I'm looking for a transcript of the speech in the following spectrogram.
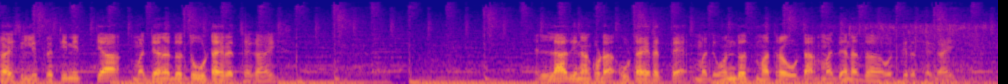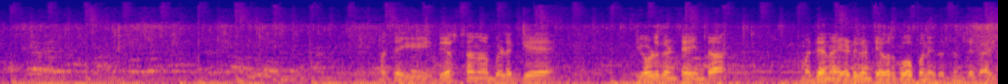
ಗಾಯ್ಸ್ ಇಲ್ಲಿ ಪ್ರತಿನಿತ್ಯ ಮಧ್ಯಾಹ್ನದ ಹೊತ್ತು ಊಟ ಇರುತ್ತೆ ಗಾಯ್ಸ್ ಎಲ್ಲ ದಿನ ಕೂಡ ಊಟ ಇರುತ್ತೆ. ಮತ್ತೆ ಒಂದು ಹೊತ್ತು ಮಾತ್ರ ಊಟ, ಮಧ್ಯಾಹ್ನದ ಹೊತ್ತಿರುತ್ತೆ ಕಾಯಿ ಮತ್ತು ಈ ದೇವಸ್ಥಾನ ಬೆಳಗ್ಗೆ ಏಳು ಗಂಟೆಯಿಂದ ಮಧ್ಯಾಹ್ನ ಎರಡು ಗಂಟೆವರೆಗೂ ಓಪನ್ ಇರುತ್ತಂತೆ ಗಾಯಿ.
